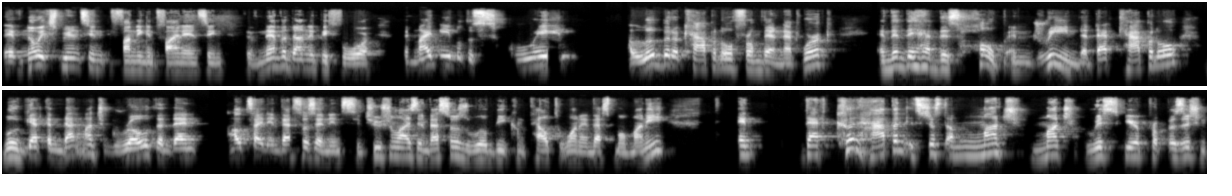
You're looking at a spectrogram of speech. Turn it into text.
they have no experience in funding and financing. They've never done it before. They might be able to scrape a little bit of capital from their network and then they have this hope and dream that that capital will get them that much growth and then outside investors and institutionalized investors will be compelled to want to invest more money. And that could happen it's just a much much riskier proposition.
